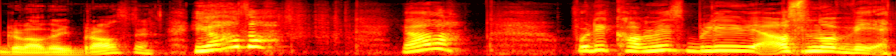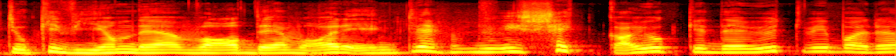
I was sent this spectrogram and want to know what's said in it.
glad det gikk bra, si. Ja da! Ja da. For de kan visst bli Altså, nå vet jo ikke vi om det, hva det var, egentlig. Vi sjekka jo ikke det ut. Vi bare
